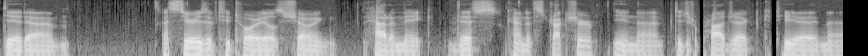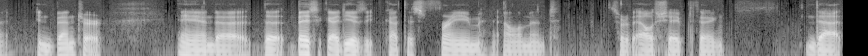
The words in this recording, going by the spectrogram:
did um, a series of tutorials showing how to make this kind of structure in uh, Digital Project, CATIA, and uh, Inventor. And uh, the basic idea is that you've got this frame element, sort of L-shaped thing, that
